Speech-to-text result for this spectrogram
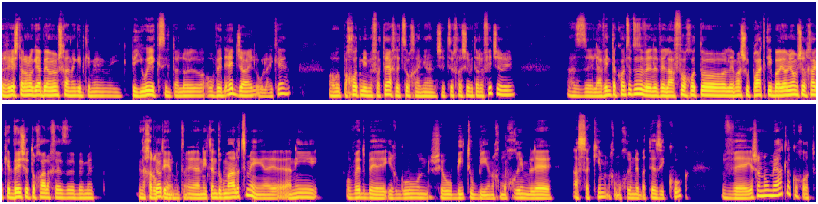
ברגע שאתה לא נוגע ביום יום שלך, נגיד ב-UX, אם אתה לא עובד agile, אולי כן, או פחות ממפתח לצורך העניין, שצריך לשבת על הפיצ'רים, אז אה, להבין את הקונספט הזה ולהפוך אותו למשהו פרקטי ביום יום שלך, כדי שתוכל אחרי זה באמת... לחלוטין. אה, אני אתן דוגמה על עצמי. אני עובד בארגון שהוא B2B, אנחנו מוכרים לעסקים, אנחנו מוכרים לבתי זיקוק, ויש לנו מעט לקוחות.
